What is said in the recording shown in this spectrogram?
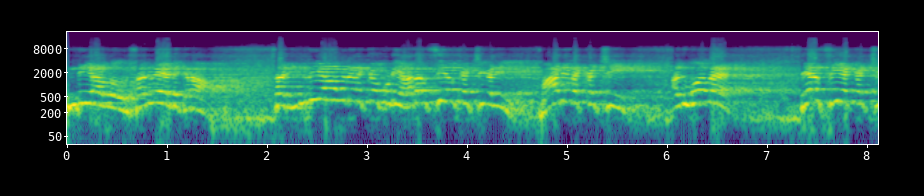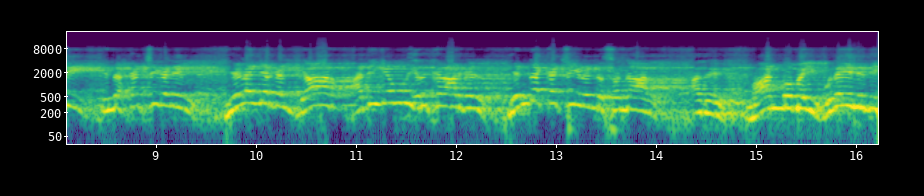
இந்தியாவில் ஒரு சர்வே எடுக்கிறான். சார் இந்தியாவில் இருக்கக்கூடிய அரசியல் கட்சிகளில் மாநில கட்சி அதுபோல தேசிய கட்சி இந்த கட்சிகளில் இளைஞர்கள் யார் அதிகம் இருக்கிறார்கள்? எந்த கட்சியில் என்று சொன்னால் அது மாண்புமை உதயநிதி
